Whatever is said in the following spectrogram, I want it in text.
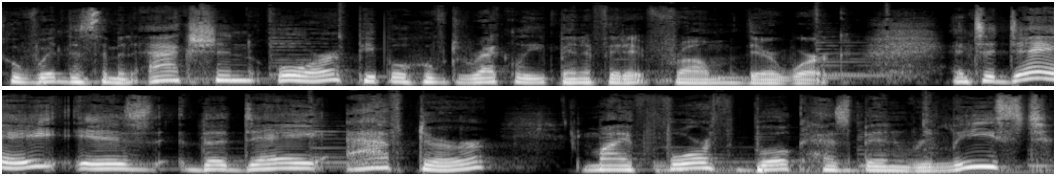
who've witnessed them in action or people who've directly benefited from their work. And today is the day after my fourth book has been released.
